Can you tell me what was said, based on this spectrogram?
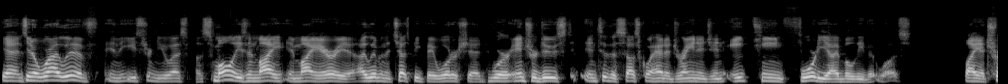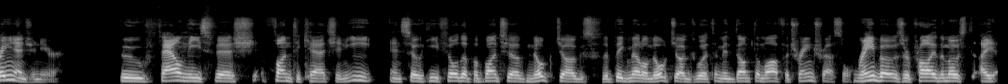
Yeah, and you know where I live in the eastern U.S., uh, smallies in my in my area. I live in the Chesapeake Bay watershed. Were introduced into the Susquehanna drainage in 1840, I believe it was, by a train engineer who found these fish fun to catch and eat. And so he filled up a bunch of milk jugs, the big metal milk jugs with them and dumped them off a train trestle. Rainbows are probably the most, I,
